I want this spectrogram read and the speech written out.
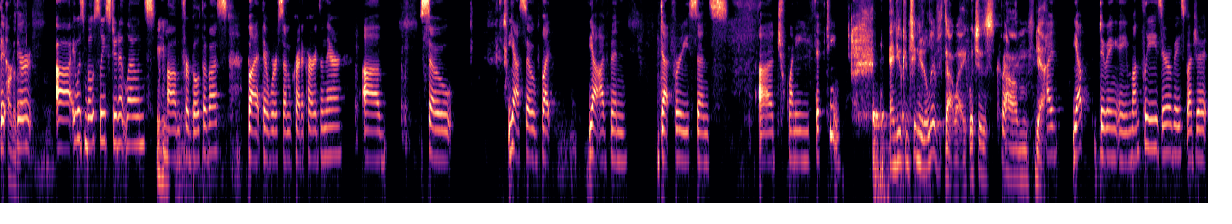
there- part of there- that. Uh, it was mostly student loans Mhm. um, for both of us, but there were some credit cards in there. Uh, so, yeah. So, but yeah, I've been debt free since uh, 2015. And you continue to live that way, which is, Correct. um, yeah. I've, yep, doing a monthly zero based budget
